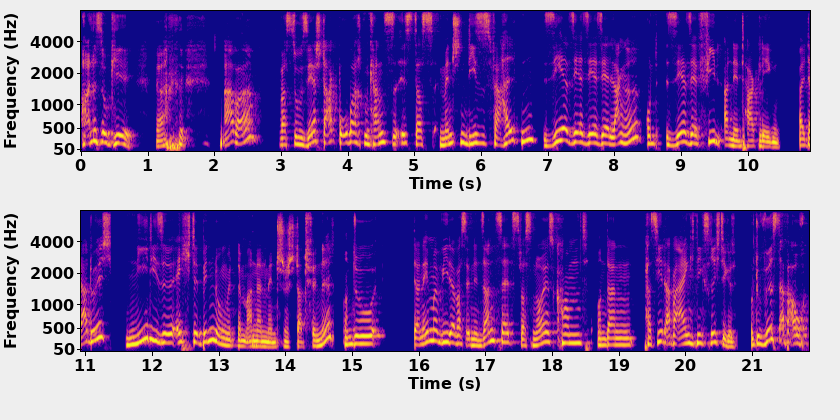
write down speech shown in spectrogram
alles okay. Ja. Aber was du sehr stark beobachten kannst, ist, dass Menschen dieses Verhalten sehr, sehr, sehr, sehr lange und sehr, sehr viel an den Tag legen. Weil dadurch nie diese echte Bindung mit einem anderen Menschen stattfindet und du dann immer wieder was in den Sand setzt, was Neues kommt und dann passiert aber eigentlich nichts Richtiges. Und du wirst aber auch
